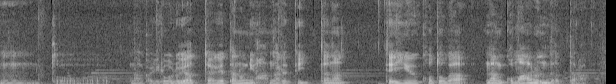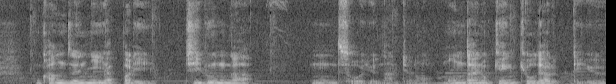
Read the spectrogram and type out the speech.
うんとなんかいろいろやってあげたのに離れていったなっていうことが何個もあるんだったらもう完全にやっぱり自分が、うん、そういう何て言うの問題の元凶であるっていう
